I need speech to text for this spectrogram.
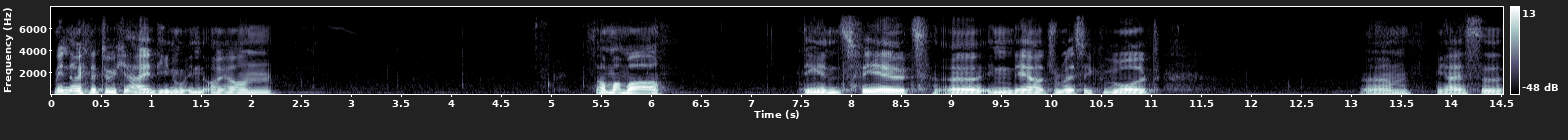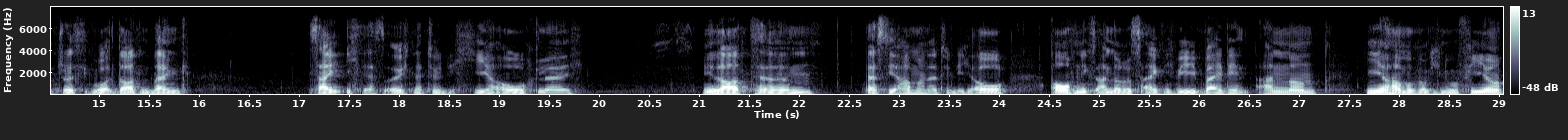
Wenn euch natürlich ein Dino in euren, sagen wir mal, Dingens fehlt, äh, in der Jurassic World, ähm, wie heißt es, Jurassic World Datenbank, zeige ich das euch natürlich hier auch gleich. Wie gesagt, ähm, das hier haben wir natürlich auch. Auch nichts anderes eigentlich wie bei den anderen. Hier haben wir wirklich nur vier.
